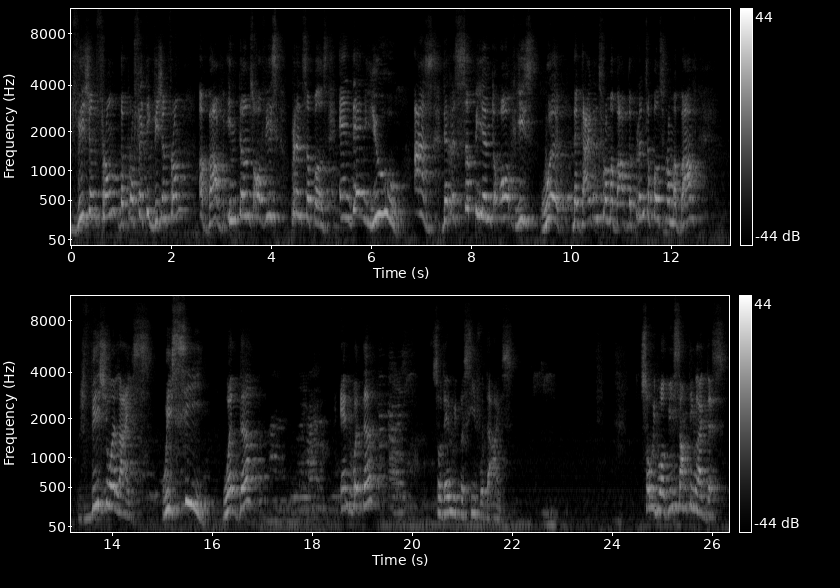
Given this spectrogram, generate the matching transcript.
vision from the prophetic vision from above in terms of his principles. And then you, as the recipient of his word, the guidance from above, the principles from above, visualize. We see with the and with the so then we perceive with the eyes. So it will be something like this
